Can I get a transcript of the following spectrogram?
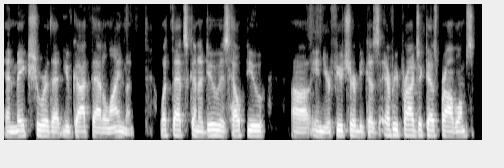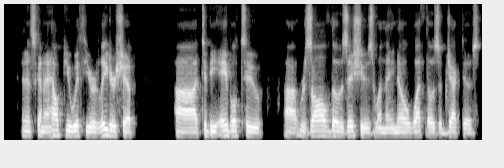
and make sure that you've got that alignment. What that's going to do is help you uh, in your future because every project has problems and it's going to help you with your leadership uh, to be able to uh, resolve those issues when they know what those objectives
